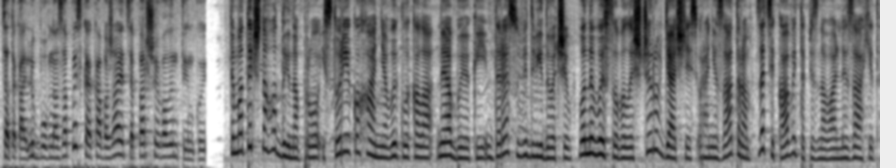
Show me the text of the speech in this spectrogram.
ця така любовна записка, яка вважається першою Валентинкою. Тематична година про історії кохання викликала неабиякий інтерес у відвідувачів. Вони висловили щиру вдячність організаторам за цікавий та пізнавальний захід.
